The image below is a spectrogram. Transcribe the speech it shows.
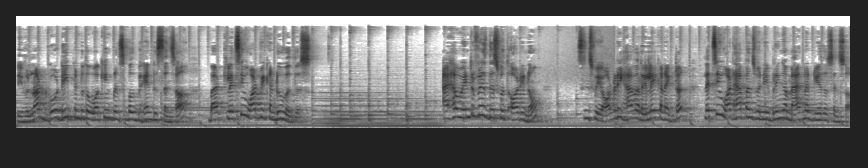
We will not go deep into the working principle behind this sensor, but let's see what we can do with this. I have interfaced this with Arduino. Since we already have a relay connected, let's see what happens when we bring a magnet near the sensor.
